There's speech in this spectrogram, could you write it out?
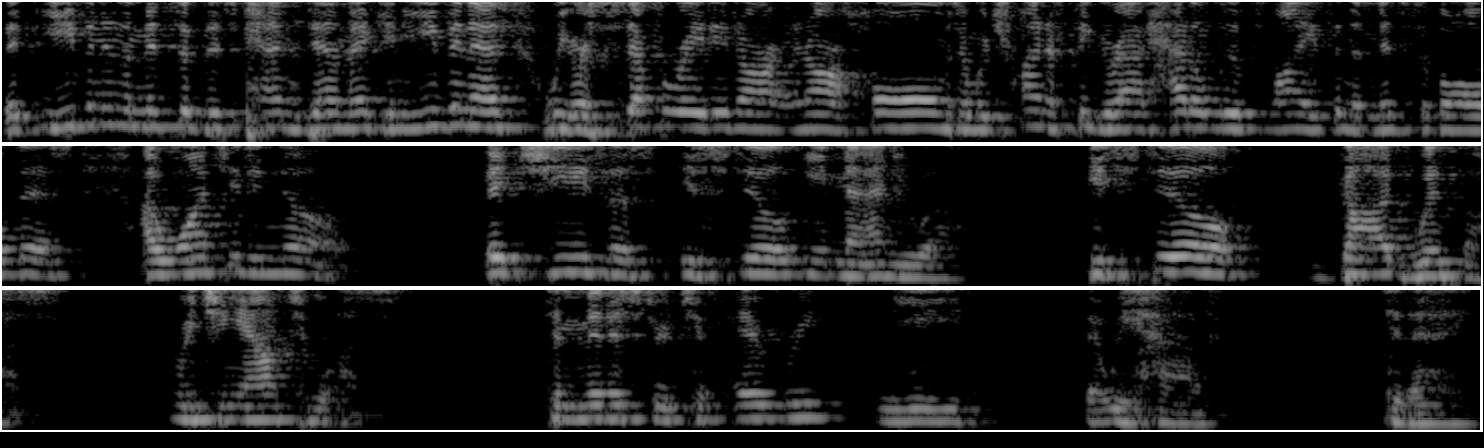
that even in the midst of this pandemic, and even as we are separated in our, in our homes and we're trying to figure out how to live life in the midst of all this, I want you to know that Jesus is still Emmanuel. He's still God with us, reaching out to us to minister to every need that we have today.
